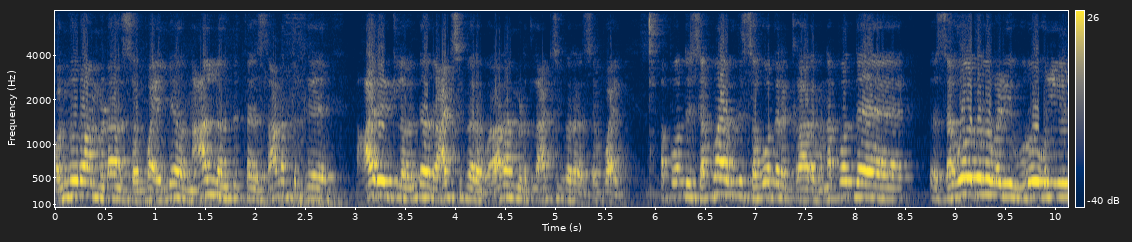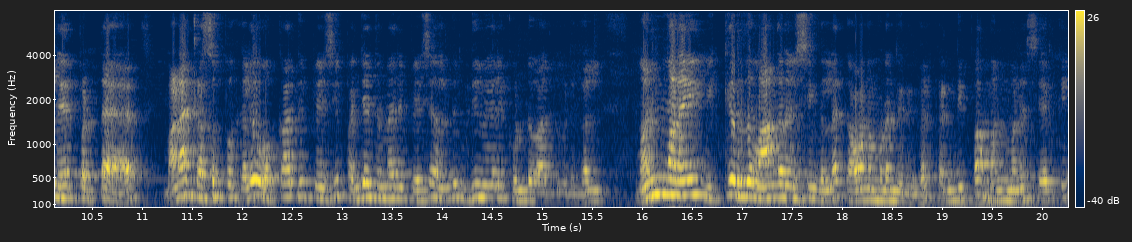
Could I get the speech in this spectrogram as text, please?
பன்னூறாம் இடம் செவ்வாய். இல்லையா ஒரு நாளில் வந்து தன் ஸ்தானத்துக்கு ஆறு எட்டில் வந்து அவர் ஆட்சி பெற ஆறாம் இடத்துல ஆட்சி பெற செவ்வாய். அப்போ வந்து செவ்வாய் வந்து சகோதரக்காரகன். அப்போ இந்த சகோதர வழி உறவுகளில் ஏற்பட்ட மனக்கசப்புகளை உட்கார்ந்து பேசி பஞ்சாயத்து மாதிரி பேசி அல்லது விடுவிகளை கொண்டு வந்து விடுங்கள். மண்மனை விற்கிறது வாங்குற விஷயங்களில் கவனமுடன் இருங்கள். கண்டிப்பாக மண்மனை சேர்க்கை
